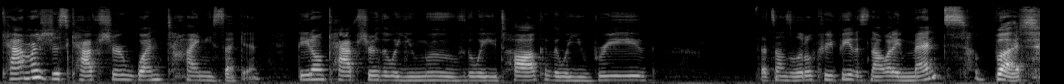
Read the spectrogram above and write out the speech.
cameras just capture one tiny second. They don't capture the way you move, the way you talk, the way you breathe, that sounds a little creepy. That's not what I meant. But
